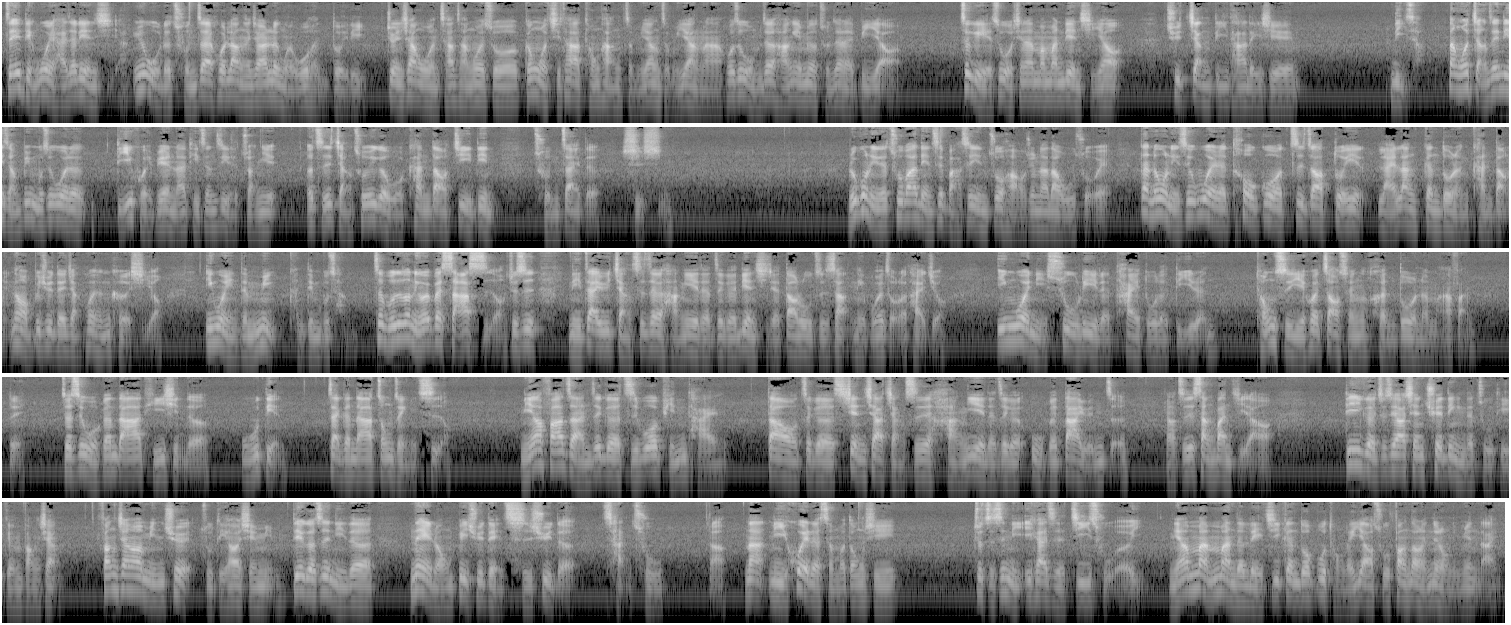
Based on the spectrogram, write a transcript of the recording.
这一点我也还在练习啊。因为我的存在会让人家认为我很对立，就很像我很常常会说跟我其他的同行怎么样怎么样啊，或者我们这个行业没有存在的必要啊。这个也是我现在慢慢练习要去降低他的一些立场。但我讲这些立场，并不是为了诋毁别人来提升自己的专业，而只是讲出一个我看到既定存在的事实。如果你的出发点是把事情做好，我就那倒无所谓。但如果你是为了透过制造对立来让更多人看到你，那我必须得讲会很可惜哦，因为你的命肯定不长。这不是说你会被杀死哦，就是你在于讲师这个行业的这个练习的道路之上，你不会走得太久，因为你树立了太多的敌人，同时也会造成很多人的麻烦。对，这是我跟大家提醒的五点，再跟大家中整一次哦。你要发展这个直播平台到这个线下讲师行业的这个五个大原则啊，这是上半集了啊。第一个就是要先确定你的主题跟方向，方向要明确，主题要鲜明。第二个是你的内容必须得持续的产出啊。那你会了什么东西，就只是你一开始的基础而已。你要慢慢的累积更多不同的要素放到你内容里面来，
